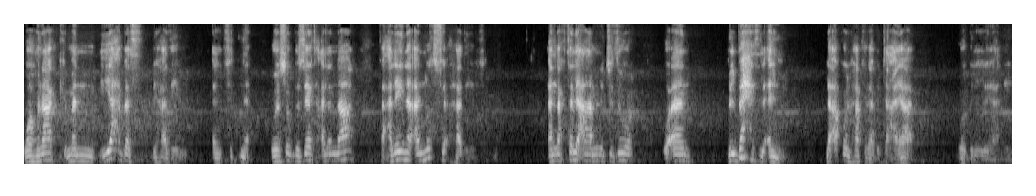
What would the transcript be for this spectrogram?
وهناك من يعبث بهذه الفتنة ويصب الزيت على النار فعلينا أن نطفئ هذه الفتنة أن نقتلعها من الجذور وأن بالبحث العلمي لا أقول هكذا بالدعايات وبال يعني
